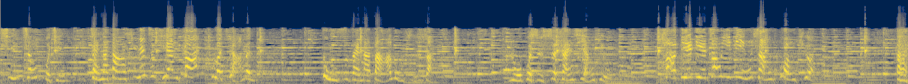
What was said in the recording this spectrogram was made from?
亲生父亲在那大雪之天赶出了家门，冻死在那大路之上。若不是时寒相救，怕爹爹早已命丧黄泉。哎，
